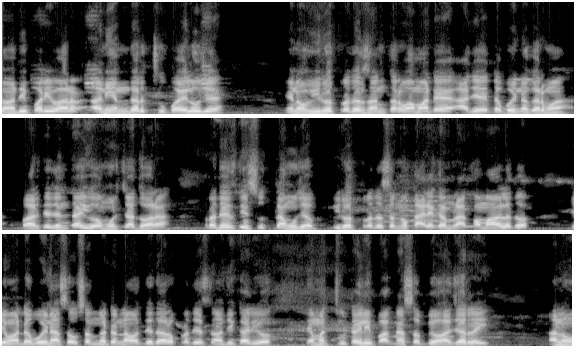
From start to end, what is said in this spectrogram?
ગાંધી પરિવાર આની અંદર છુપાયેલું છે. એનો વિરોધ પ્રદર્શન કરવા માટે આજે ડભોઈ નગરમાં ભારતીય જનતા યુવા મોરચા દ્વારા પ્રદેશની સૂચના મુજબ વિરોધ પ્રદર્શનનો કાર્યક્રમ રાખવામાં આવેલ હતો, જેમાં ડભોઈના સૌ સંગઠનના હોદ્દેદારો, પ્રદેશના અધિકારીઓ તેમજ ચૂંટાયેલી પાકના સભ્યો હાજર રહી આનું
